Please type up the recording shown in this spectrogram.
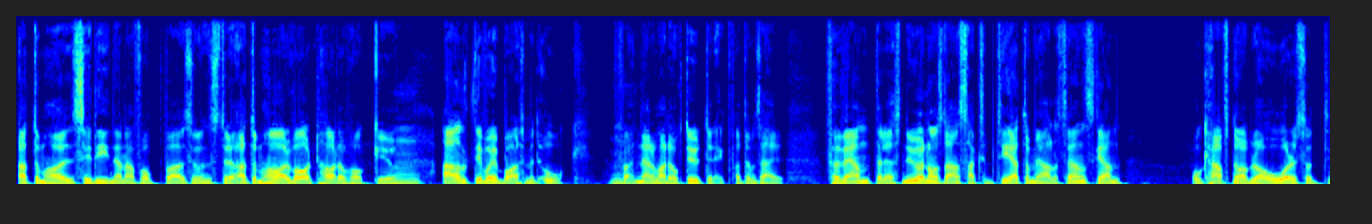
att de har Sedinarna, Foppa, Sundström. Att de har varit hard of hockey. Mm. Allt det var ju bara som ett ok för, när de hade åkt ut direkt. För att de så här förväntades. Nu har någonstans accepterat dem i Allsvenskan och haft några bra år. Så att,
